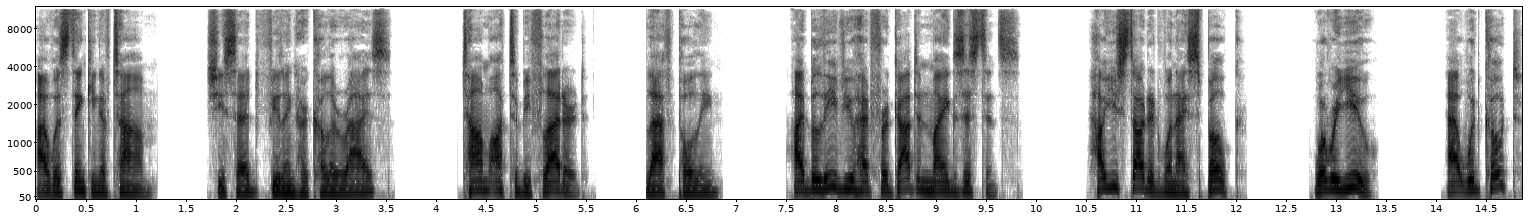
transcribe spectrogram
I was thinking of Tom, she said, feeling her color rise. Tom ought to be flattered, laughed Pauline. I believe you had forgotten my existence. How you started when I spoke! Where were you? At Woodcote?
